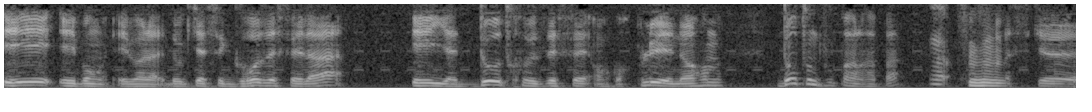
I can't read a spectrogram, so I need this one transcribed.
Et, et, bon, et voilà. Donc il y a ces gros effets là, et il y a d'autres effets encore plus énormes dont on ne vous parlera pas. Parce que.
